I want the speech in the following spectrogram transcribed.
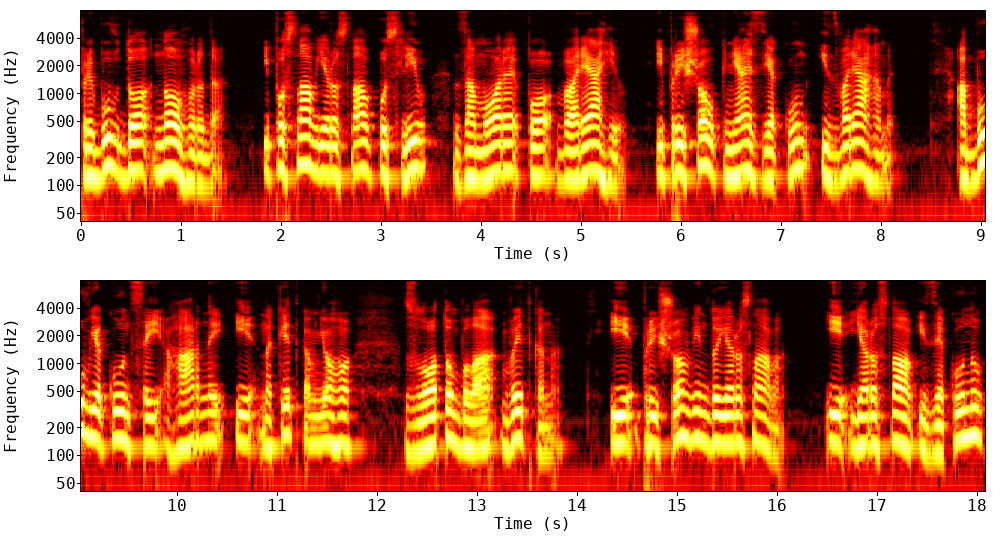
прибув до Новгорода і послав Ярослав послів за море по варягів, і прийшов князь Якун із варягами. А був Якун цей гарний, і накидка в нього злотом була виткана. І прийшов він до Ярослава, і Ярослав із Якуном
